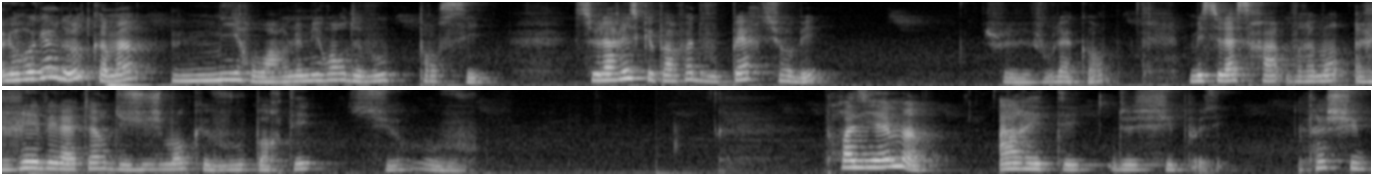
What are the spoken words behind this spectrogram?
le regard de l'autre comme un miroir, le miroir de vos pensées. Cela risque parfois de vous perturber, je vous l'accorde, mais cela sera vraiment révélateur du jugement que vous portez sur vous. Troisième, arrêtez de supposer. Là, je suis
